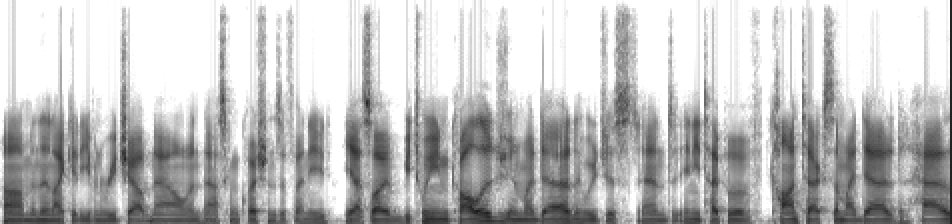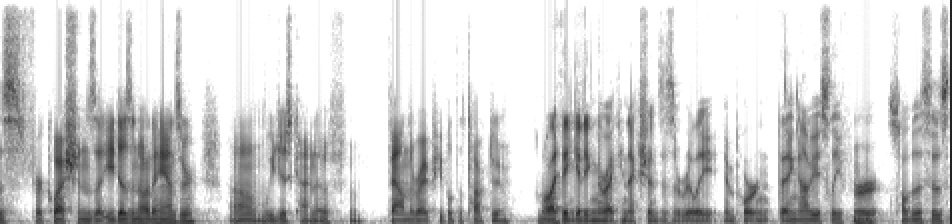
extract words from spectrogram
Um, and then I could even reach out now and ask them questions if I need. Yeah, so I between college and my dad, we just and any type of context that my dad has for questions that he doesn't know how to answer, um, we just kind of found the right people to talk to. Well, I think getting the right connections is a really important thing, obviously, for mm-hmm. small businesses.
